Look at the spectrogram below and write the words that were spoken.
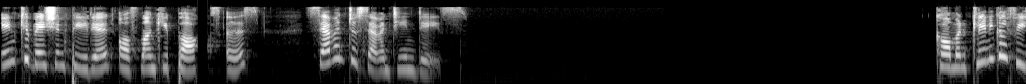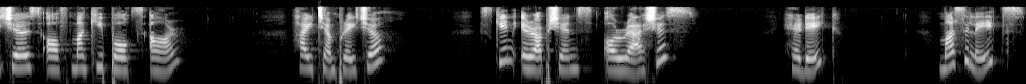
Incubation period of monkeypox is 7 to 17 days. Common clinical features of monkeypox are high temperature, skin eruptions or rashes, headache, muscle aches,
